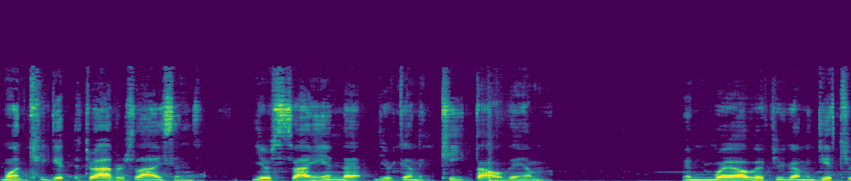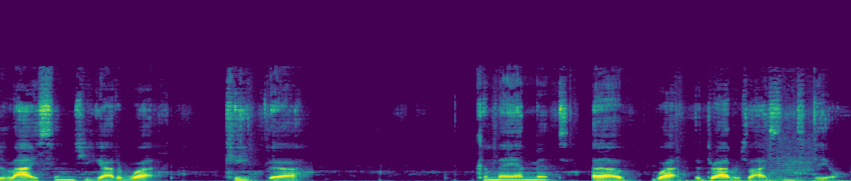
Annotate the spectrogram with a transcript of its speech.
once you get the driver's license, you're saying that you're going to keep all them. And well, if you're going to get your license, you got to what? Keep the commandments of what? The driver's license deal.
